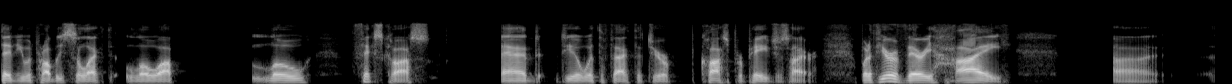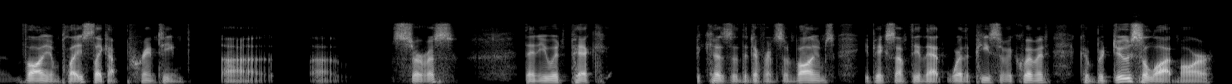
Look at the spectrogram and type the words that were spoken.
then you would probably select low up, low fixed costs and deal with the fact that your cost per page is higher. But if you're a very high uh, volume place, like a printing uh, uh, service, then you would pick because of the difference in volumes, you pick something that where the piece of equipment could produce a lot more,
